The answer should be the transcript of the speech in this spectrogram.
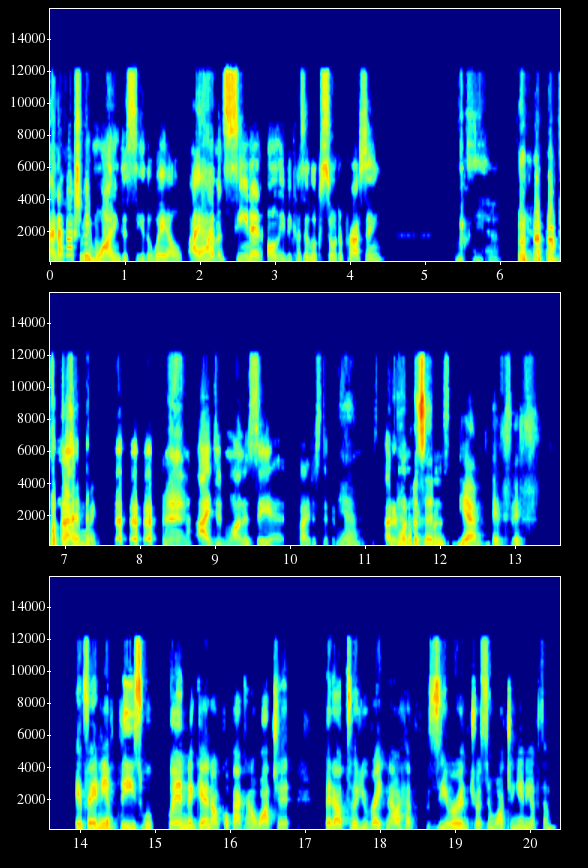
And I've actually been wanting to see the whale. I haven't seen it only because it looks so depressing. Yeah. Yeah. I felt the same way. I didn't want to see it, but I just didn't. Yeah. I didn't It want to yeah. If if if any of these win again, I'll go back and I'll watch it. But I'll tell you right now, I have zero interest in watching any of them,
